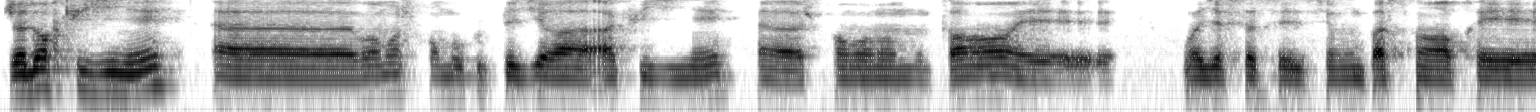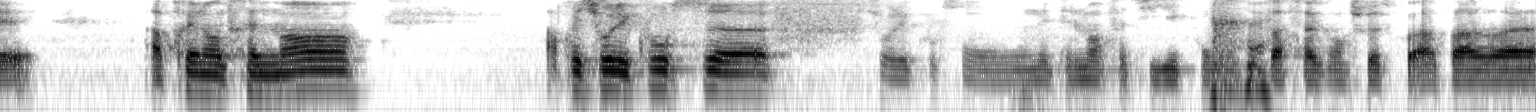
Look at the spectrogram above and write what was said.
J'adore cuisiner. Euh, vraiment, je prends beaucoup de plaisir à, à cuisiner. Euh, je prends vraiment mon temps et on va dire que ça, c'est mon passe-temps après, après l'entraînement. Après, sur les courses, euh, sur les courses, on, est tellement fatigué qu'on ne peut pas faire grand-chose, quoi, à part, euh,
